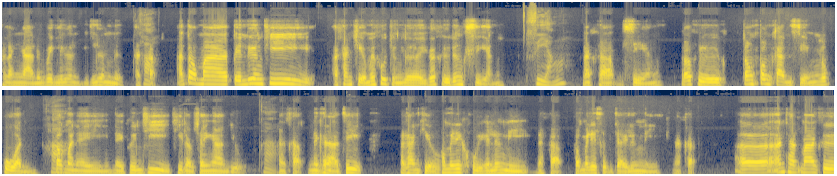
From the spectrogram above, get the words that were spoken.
พลังงานมันเป็นเรื่องอีกเรื่องหนึ่งนะครับอันต่อมาเป็นเรื่องที่อาคารเขียวไม่พูดถึงเลยก็คือเรื่องเสียงเสียงนะครับ เสียง ก็คือต้องป้องกันเสียงรบกวนเข้ามาในในพื้นที่ที่เราใช้งานอยู่นะครับ ในขณะที่อาคารเขียวเขาไม่ได้คุยกันเรื่องนี้นะครับเขาไม่ได้สนใจเรื่องนี้นะครับเอ่ออันถัดมาคือ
